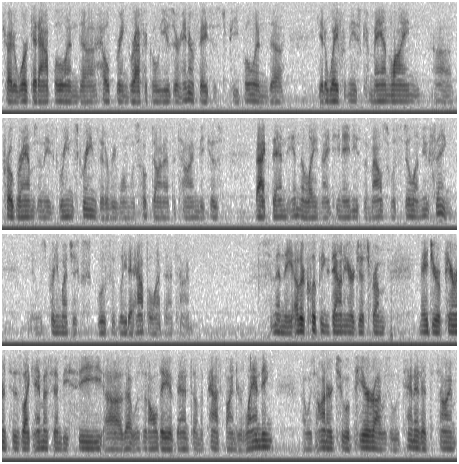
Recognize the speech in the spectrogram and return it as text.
try to work at Apple and uh, help bring graphical user interfaces to people and uh, get away from these command line uh, programs and these green screens that everyone was hooked on at the time because back then in the late 1980s the mouse was still a new thing. It was pretty much exclusively to Apple at that time. And then the other clippings down here are just from major appearances like MSNBC. Uh, that was an all-day event on the Pathfinder landing. I was honored to appear. I was a lieutenant at the time.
